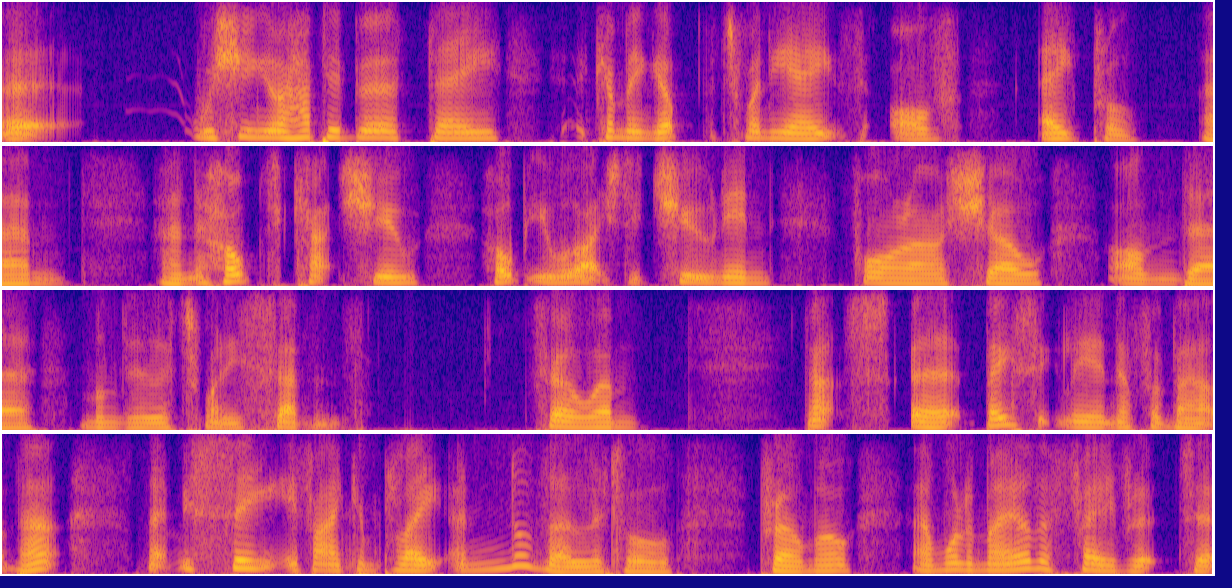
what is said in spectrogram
uh, wishing you a happy birthday coming up the 28th of April. Um, and hope to catch you. Hope you will actually tune in for our show on the Monday the 27th. So um, that's uh, basically enough about that. Let me see if I can play another little promo. And one of my other favourite uh,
